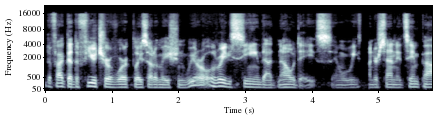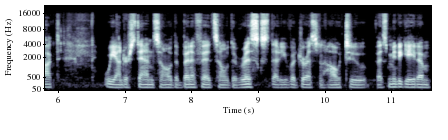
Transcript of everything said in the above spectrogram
the fact that the future of workplace automation, we are already seeing that nowadays, and we understand its impact. We understand some of the benefits, some of the risks that you've addressed, and how to best mitigate them.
